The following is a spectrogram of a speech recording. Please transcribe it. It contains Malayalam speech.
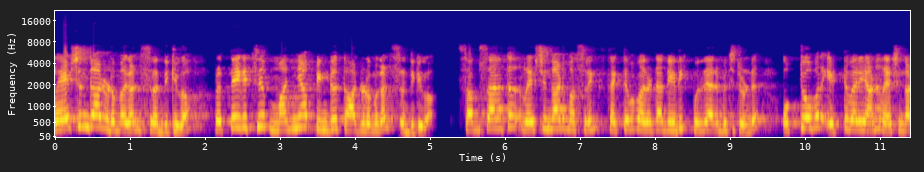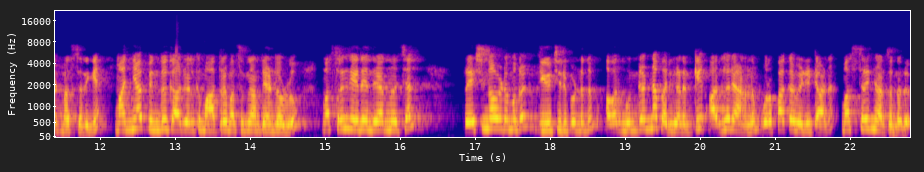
റേഷൻ കാർഡ് ഉടമകൾ ശ്രദ്ധിക്കുക. പ്രത്യേകിച്ച് മഞ്ഞ പിങ്ക് കാർഡ് ഉടമകൾ ശ്രദ്ധിക്കുക. സംസ്ഥാനത്ത് റേഷൻ കാർഡ് മസ്റ്ററിംഗ് സെപ്റ്റംബർ പതിനെട്ടാം തീയതി പുനരാരംഭിച്ചിട്ടുണ്ട്. ഒക്ടോബർ എട്ട് വരെയാണ് റേഷൻ കാർഡ് മസ്റ്ററിംഗ്. മഞ്ഞ പിങ്ക് കാർഡുകൾക്ക് മാത്രമേ മസ്റ്ററിംഗ് നടത്തേണ്ടതുള്ളൂ. മസ്റ്ററിംഗ് ചെയ്ത് എന്തിനാണെന്ന് വെച്ചാൽ റേഷൻ കാർഡ് ഉടമകൾ ജീവിച്ചിരിപ്പുണ്ടെന്നും അവർ മുൻഗണനാ പരിഗണനയ്ക്ക് അർഹരാണെന്നും ഉറപ്പാക്കാൻ വേണ്ടിയിട്ടാണ് മസ്റ്ററിംഗ് നടത്തുന്നത്.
